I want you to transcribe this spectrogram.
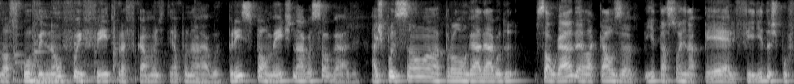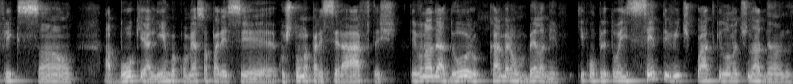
Nosso corpo ele não foi feito para ficar muito tempo na água, principalmente na água salgada. A exposição prolongada à água salgada ela causa irritações na pele, feridas por fricção, a boca e a língua começam a aparecer, costumam aparecer aftas. Teve um nadador, o Cameron Bellamy, que completou aí 124 quilômetros nadando.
